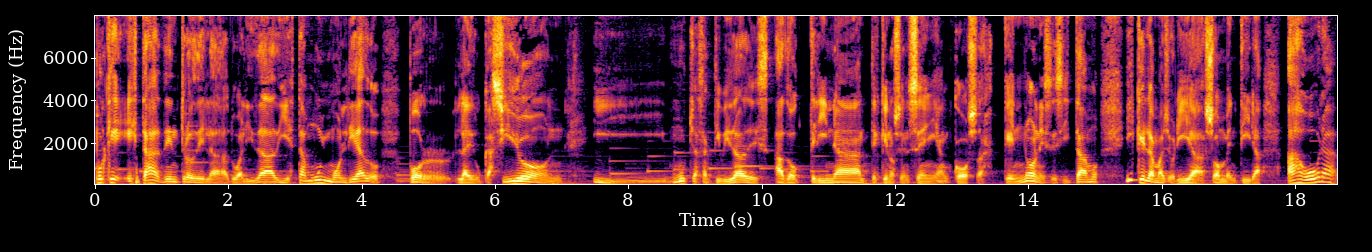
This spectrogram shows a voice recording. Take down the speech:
porque está dentro de la dualidad y está muy moldeado por la educación y muchas actividades adoctrinantes que nos enseñan cosas que no necesitamos y que la mayoría son mentira. Ahora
